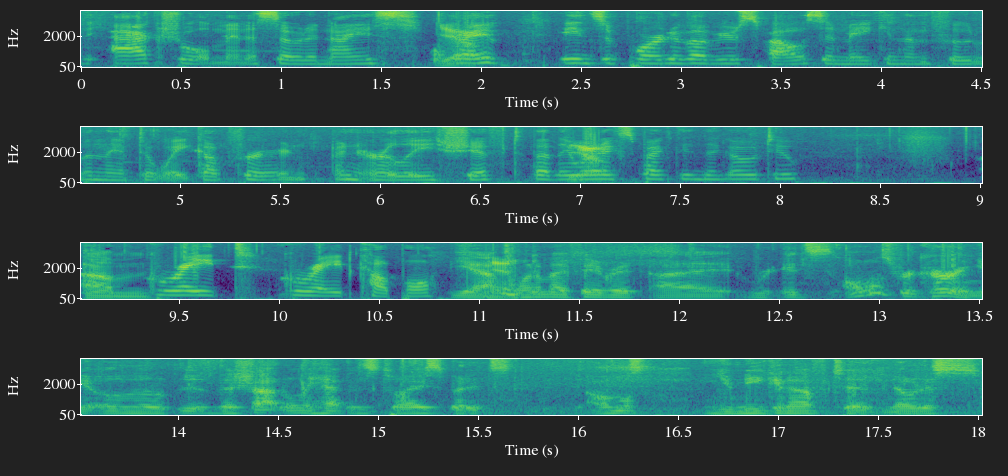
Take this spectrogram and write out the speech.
the actual Minnesota nice, Yeah. right? Being supportive of your spouse and making them food when they have to wake up for an, an early shift that they Yeah. weren't expecting to go to. Um, Great, great couple. Yeah, Yeah. one of my favorite. Uh, it's almost recurring. It- the, the shot only happens twice, but it's almost unique enough to notice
